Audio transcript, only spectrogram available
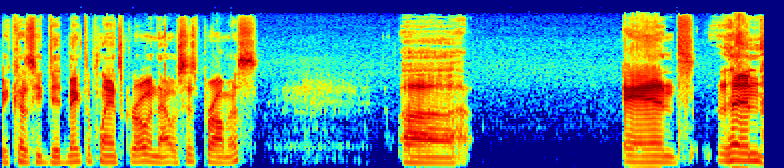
because he did make the plants grow, and that was his promise. Uh, and then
